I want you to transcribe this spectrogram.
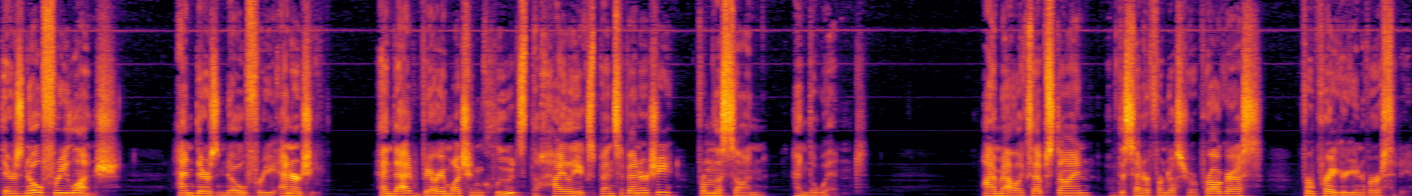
There's no free lunch, and there's no free energy. And that very much includes the highly expensive energy from the sun and the wind. I'm Alex Epstein of the Center for Industrial Progress for Prager University.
